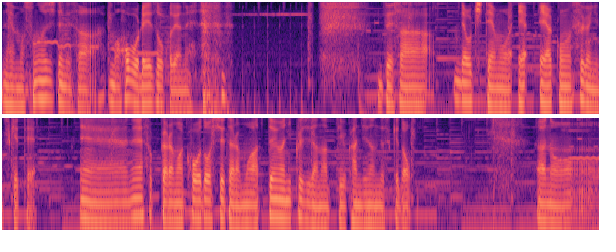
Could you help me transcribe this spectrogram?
ね、もうその時点でさ、もうほぼ冷蔵庫だよね。でさ、で起きてもうエアコンすぐにつけて、えー、ね、そっからま行動してたらもうあっという間に9時だなっていう感じなんですけど、あの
